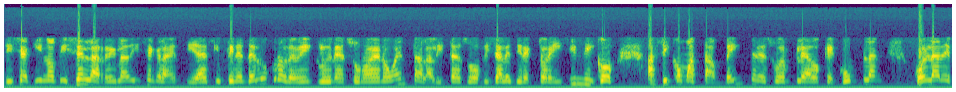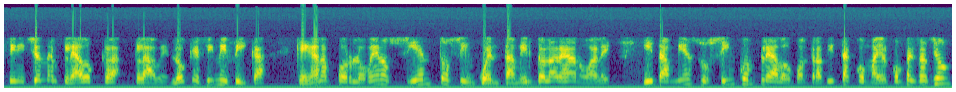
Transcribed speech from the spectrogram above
dice aquí Noticel, la regla dice que las entidades sin fines de lucro deben incluir en su 990 la lista de sus oficiales, directores y síndicos, así como hasta 20 de sus empleados que cumplan con la definición de empleados clave, lo que significa que ganan por lo menos 150 mil dólares anuales y también sus cinco empleados o contratistas con mayor compensación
